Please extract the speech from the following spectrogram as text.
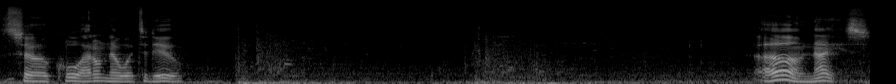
So cool, I don't know what to do. Oh, nice.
